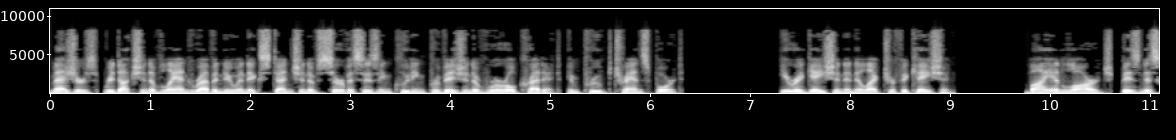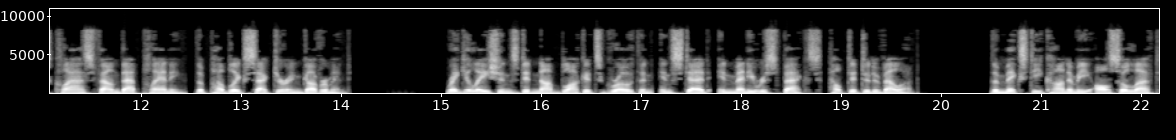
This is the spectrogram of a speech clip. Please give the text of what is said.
measures, reduction of land revenue and extension of services including provision of rural credit, improved transport, irrigation and electrification. By and large, business class found that planning, the public sector and government regulations did not block its growth and, instead, in many respects, helped it to develop. The mixed economy also left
